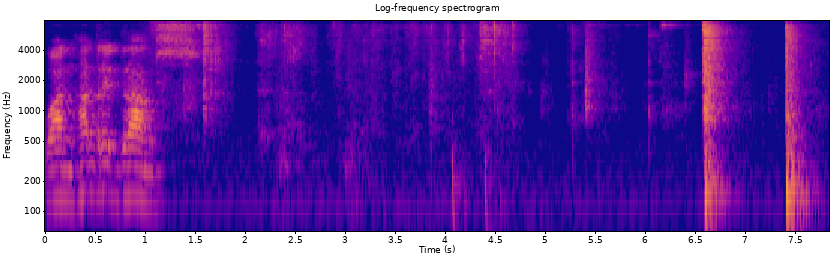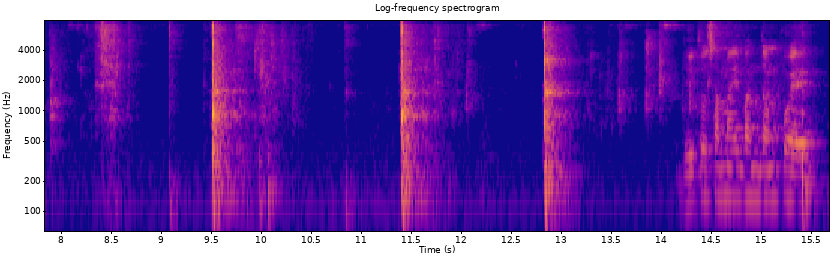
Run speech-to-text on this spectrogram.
100 grams. Dito sa may bandang puwet,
